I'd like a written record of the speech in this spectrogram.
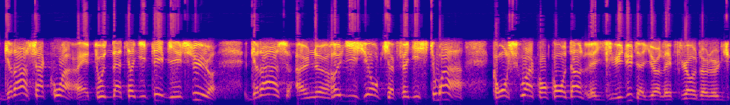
Grâce à quoi? Un taux de natalité, bien sûr. Grâce à une religion qui a fait l'histoire. Qu'on soit, qu'on condamne, elle diminue d'ailleurs l'influence de religion.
